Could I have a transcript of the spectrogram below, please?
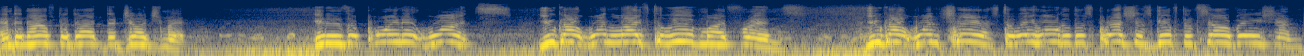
and then after that, the judgment. It is appointed once. You got one life to live, my friends. You got one chance to lay hold of this precious gift of salvation.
